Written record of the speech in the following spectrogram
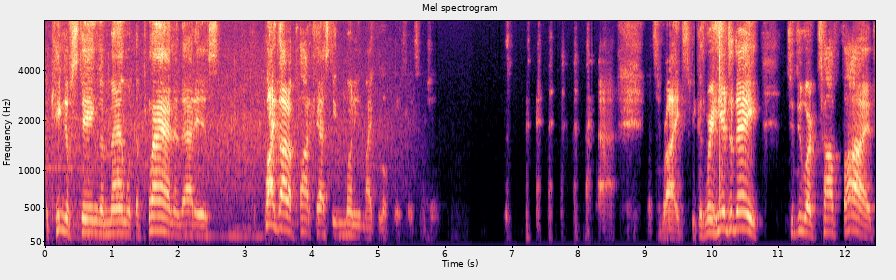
the king of sting, the man with the plan, and that is by God of podcasting money, Mike Lopez, ladies and gentlemen. That's right, because we're here today to do our top five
